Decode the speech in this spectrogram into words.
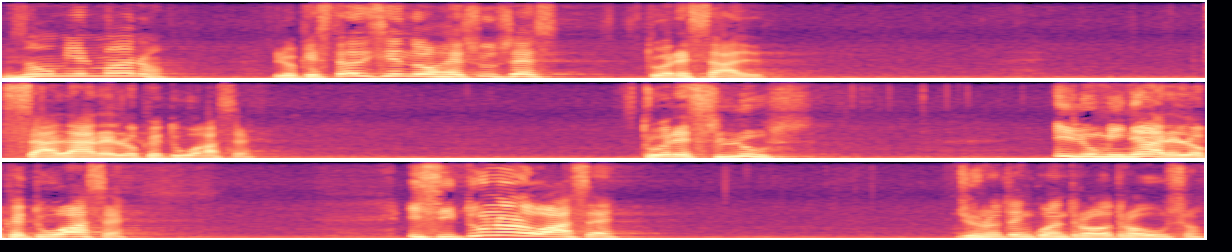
No, mi hermano, lo que está diciendo Jesús es, tú eres sal. Salar es lo que tú haces. Tú eres luz. Iluminar es lo que tú haces. Y si tú no lo haces, yo no te encuentro otro uso.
